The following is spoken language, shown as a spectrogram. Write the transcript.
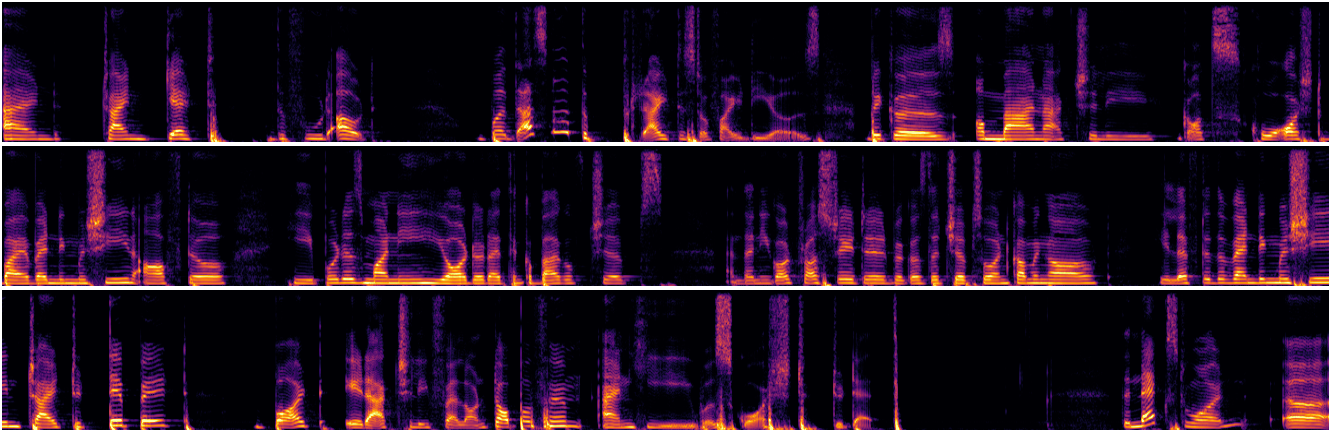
and try and get the food out. But that's not the brightest of ideas because a man actually got squashed by a vending machine after he put his money, he ordered, I think, a bag of chips, and then he got frustrated because the chips weren't coming out. He lifted the vending machine, tried to tip it, but it actually fell on top of him and he was squashed to death. The next one uh,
